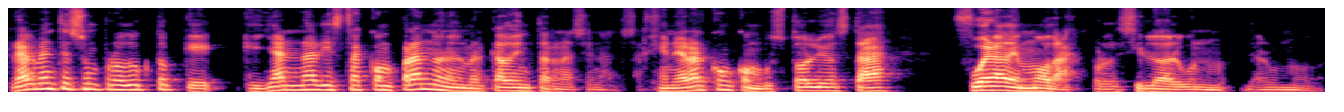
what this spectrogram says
realmente es un producto que, ya nadie está comprando en el mercado internacional. O sea, generar con combustóleo está fuera de moda, por decirlo de algún, de algún modo.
